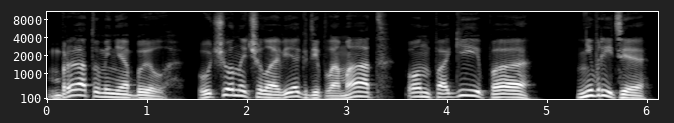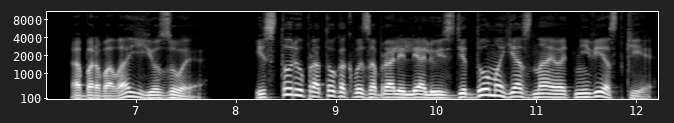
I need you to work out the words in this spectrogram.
Брат у меня был, ученый человек, дипломат, он погиб, а... Не врите, оборвала ее Зоя. Историю про то, как вы забрали Лялю из детдома, я знаю от невестки.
